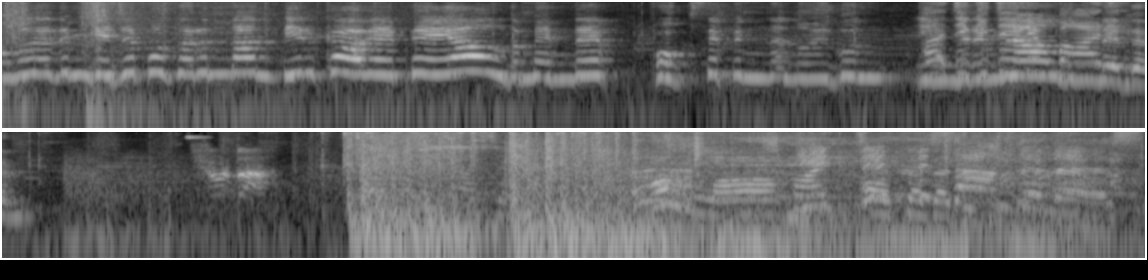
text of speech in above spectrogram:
bunu dedim gece pazarından 1 KVP'ye aldım. Hem de Fox App'inden uygun Hadi indirimli gidelim aldım bari. dedim. Allah. Gittim mi sandınız?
